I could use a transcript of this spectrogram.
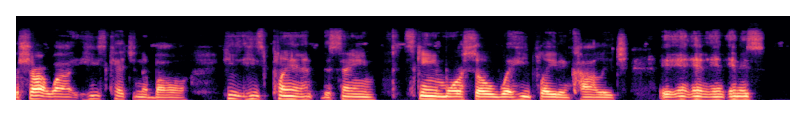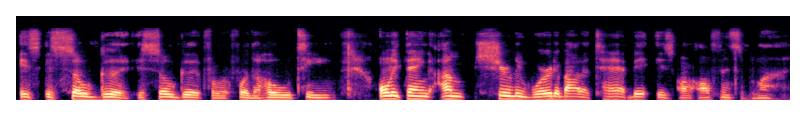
Rachaad White, he's catching the ball. He he's playing the same scheme more so what he played in college, and and, and, and it's it's it's so good. It's so good for for the whole team. Only thing I'm surely worried about a tad bit is our offensive line.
